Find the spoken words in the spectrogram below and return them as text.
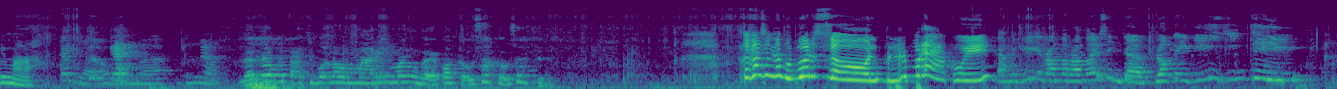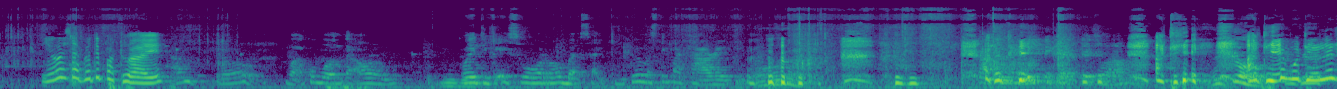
Kuwi malah. Lah kok apa tak jebokno mari mang Mbak Eko gak usah gak usah. Kakak sini bubur sun. Bener pura kuwi. Tapi iki rata-rata sing dablok iki iki. Ya wis berarti padha ae. Mbak aku bontek ora. Kowe dikek swara mbak saiki kuwi mesti pacare iki. Adik. Iya. Adik modelen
